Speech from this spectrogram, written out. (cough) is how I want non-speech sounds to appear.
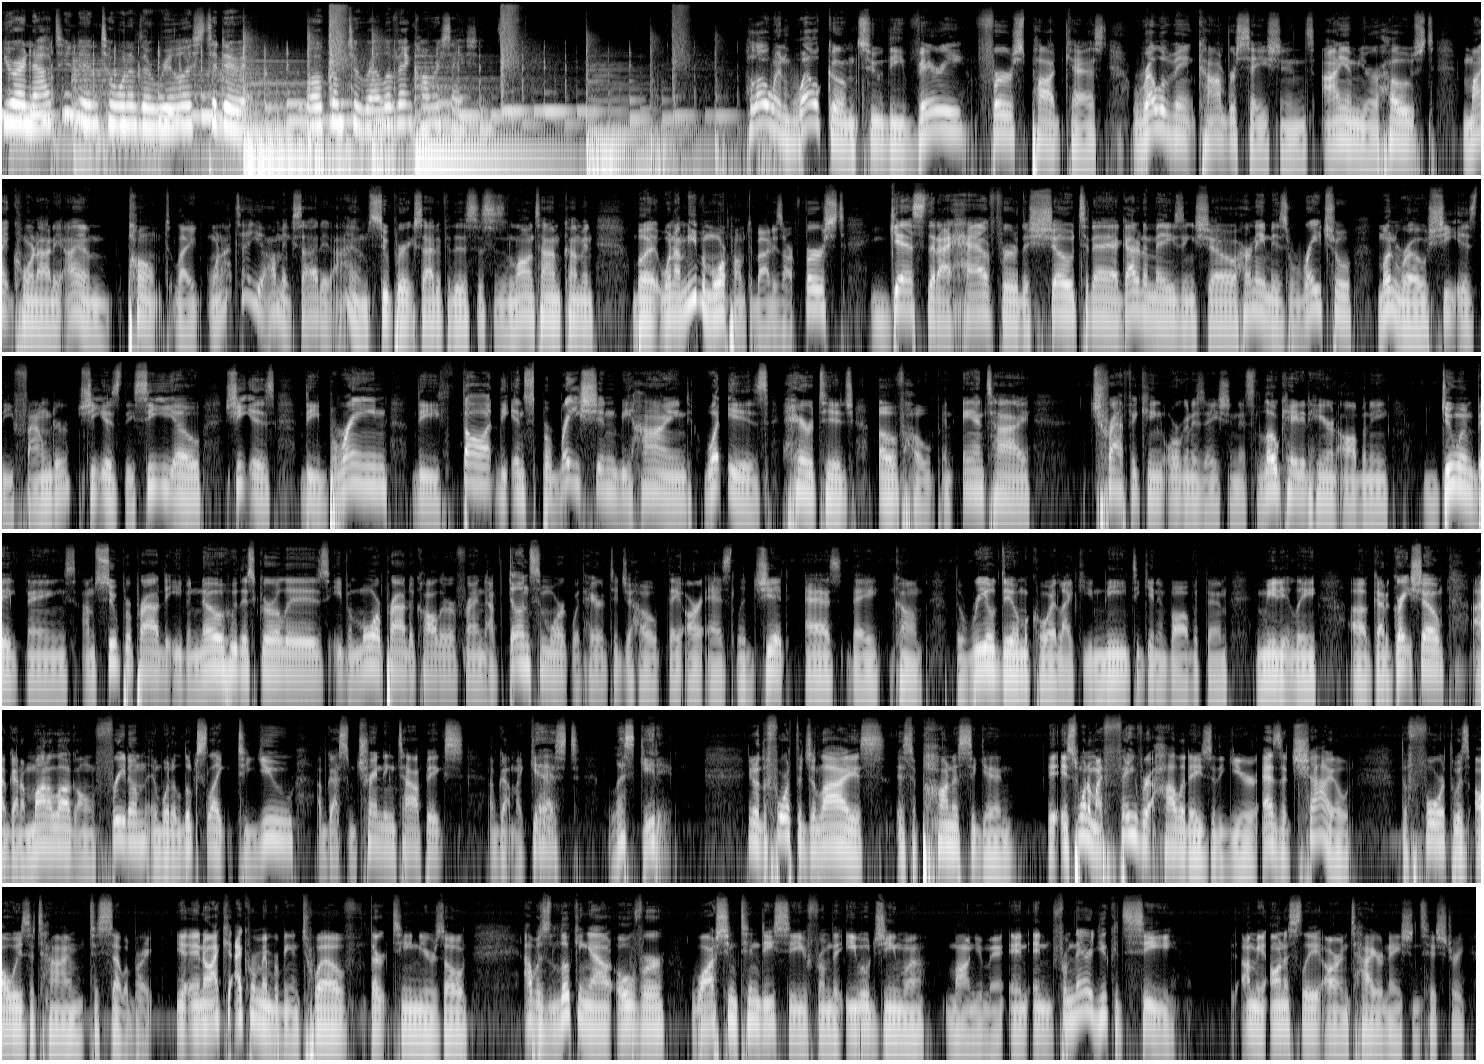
You are now tuned in to one of the realest to do it. Welcome to Relevant Conversations. Hello and welcome to the very first podcast, Relevant Conversations. I am your host, Mike Cornati. I am pumped. Like when I tell you I'm excited, I am super excited for this. This is a long time coming. But what I'm even more pumped about is our first guest that I have for the show today. I got an amazing show. Her name is Rachel Monroe. She is the founder, she is the CEO, she is the brain, the thought, the inspiration behind what is Heritage of Hope, an anti trafficking organization that's located here in Albany doing big things. I'm super proud to even know who this girl is, even more proud to call her a friend. I've done some work with Heritage of Hope. They are as legit as they come. The real deal, McCoy. Like, you need to get involved with them immediately. Uh, got a great show. I've got a monologue on freedom and what it looks like to you. I've got some trending topics. I've got my guest. Let's get it. You know, the 4th of July is, is upon us again. It's one of my favorite holidays of the year. As a child, the fourth was always a time to celebrate. You know, I, I can remember being 12, 13 years old. I was looking out over Washington, D.C. from the Iwo Jima Monument. And, and from there, you could see, I mean, honestly, our entire nation's history.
